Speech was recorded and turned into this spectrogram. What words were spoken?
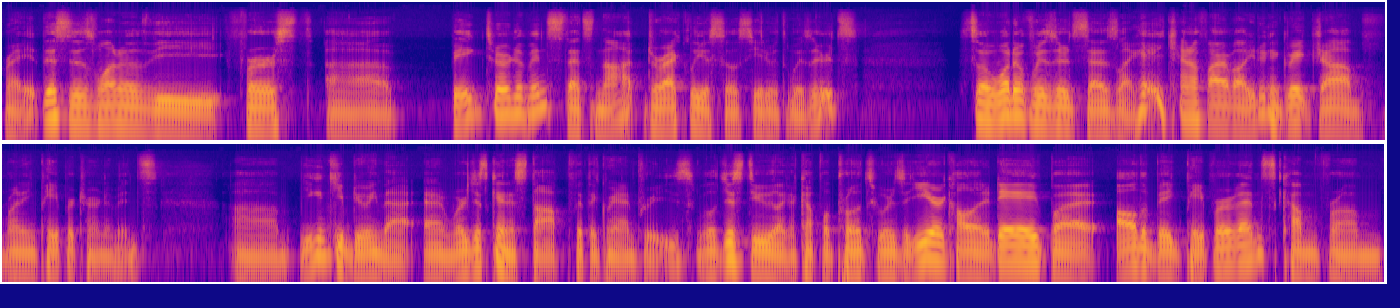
Right. This is one of the first uh, big tournaments that's not directly associated with Wizards. So what if Wizards says like, "Hey, Channel Fireball, you're doing a great job running paper tournaments. Um, you can keep doing that, and we're just gonna stop with the Grand Prix. We'll just do like a couple pro tours a year, call it a day. But all the big paper events come from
